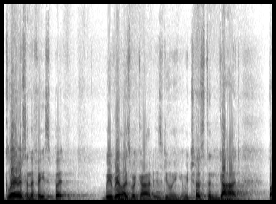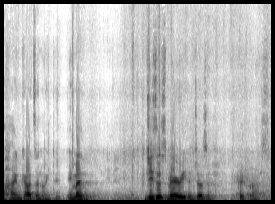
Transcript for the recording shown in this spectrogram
glare us in the face, but we realize what God is doing and we trust in God behind God's anointed. Amen? Amen. Jesus, Mary, and Joseph, pray for us.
